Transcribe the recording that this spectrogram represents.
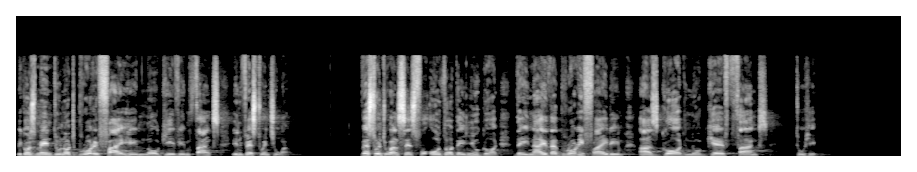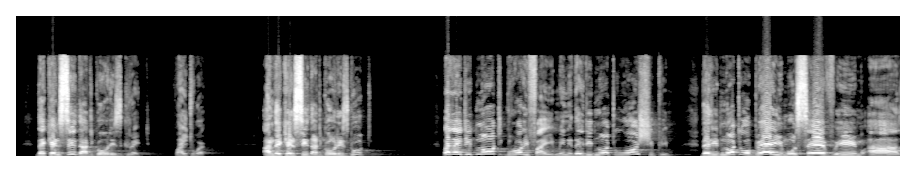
because men do not glorify him nor give him thanks in verse 21. Verse 21 says, For although they knew God, they neither glorified him as God nor gave thanks to him. They can see that God is great, quite well. And they can see that God is good. But they did not glorify him, meaning they did not worship him. They did not obey him or serve him as,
